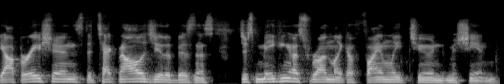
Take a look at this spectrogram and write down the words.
the operations, the technology of the business, just making us run like a finely tuned machine.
